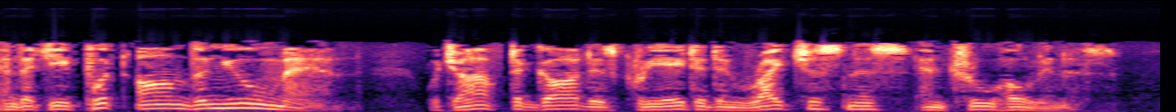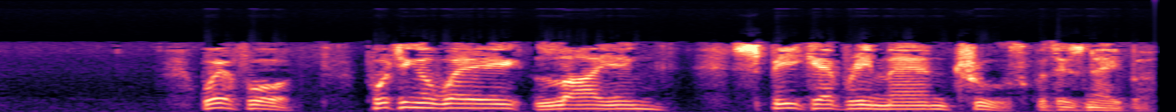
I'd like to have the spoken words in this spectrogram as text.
and that ye put on the new man, which after God is created in righteousness and true holiness. Wherefore, putting away lying, Speak every man truth with his neighbor,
